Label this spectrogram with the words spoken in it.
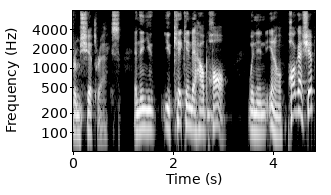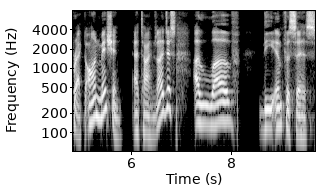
from shipwrecks. And then you, you kick into how Paul, when in, you know, Paul got shipwrecked on mission at times. And I just, I love the emphasis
